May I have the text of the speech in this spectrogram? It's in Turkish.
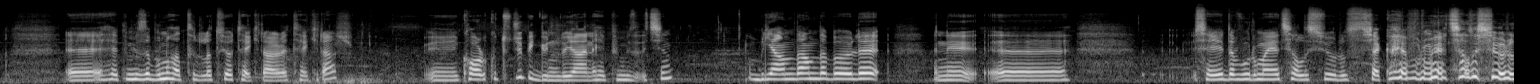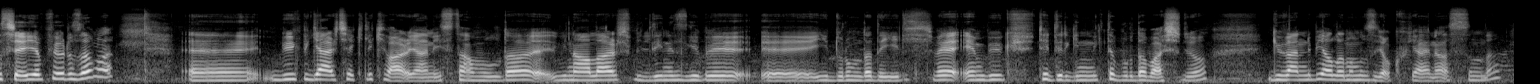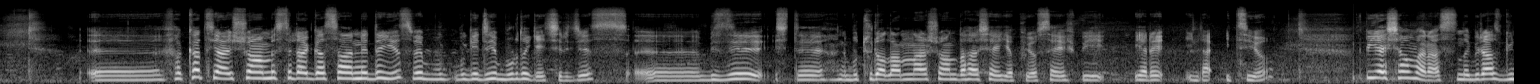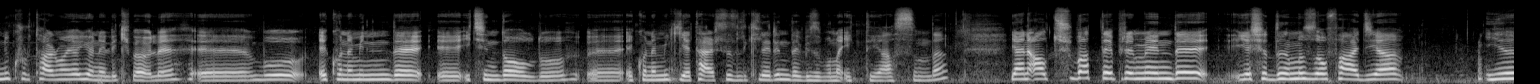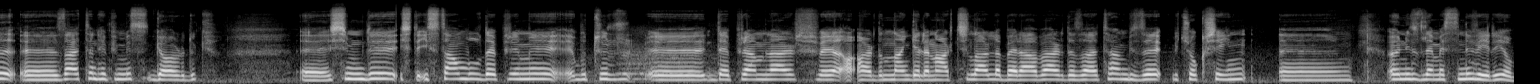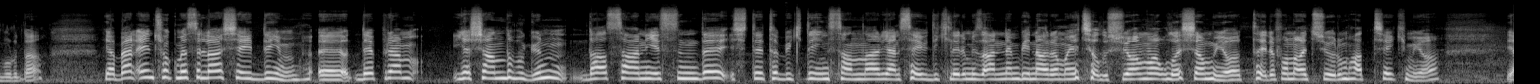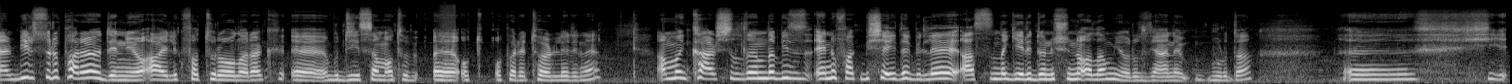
e, hepimize bunu hatırlatıyor tekrar ve tekrar. E, korkutucu bir gündü yani hepimiz için. Bir yandan da böyle hani e, şeye de vurmaya çalışıyoruz, şakaya vurmaya çalışıyoruz, şey yapıyoruz ama e, büyük bir gerçeklik var yani İstanbul'da binalar bildiğiniz gibi e, iyi durumda değil ve en büyük tedirginlik de burada başlıyor. Güvenli bir alanımız yok yani aslında. E, fakat yani şu an mesela Gazhane'deyiz ve bu, bu geceyi burada geçireceğiz. E, bizi işte hani bu tür alanlar şu an daha şey yapıyor, safe bir yere itiyor. Bir yaşam var aslında biraz günü kurtarmaya yönelik böyle Ee, bu ekonominin de e, içinde olduğu e, ekonomik yetersizliklerin de bizi buna ittiği aslında. Yani 6 Şubat depreminde yaşadığımız o faciayı e, zaten hepimiz gördük. Ee, Şimdi işte İstanbul depremi e, bu tür e, depremler ve ardından gelen artçılarla beraber de zaten bize birçok şeyin e, ön izlemesini veriyor burada. Ya ben en çok mesela şey diyeyim e, deprem yaşandı bugün. Daha saniyesinde işte tabii ki de insanlar yani sevdiklerimiz annem beni aramaya çalışıyor ama ulaşamıyor. Telefonu açıyorum hat çekmiyor. Yani bir sürü para ödeniyor aylık fatura olarak e, bu GSM oto- e, ot- operatörlerine. Ama karşılığında biz en ufak bir şeyde bile aslında geri dönüşünü alamıyoruz yani burada. E,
